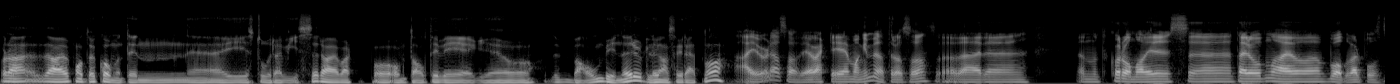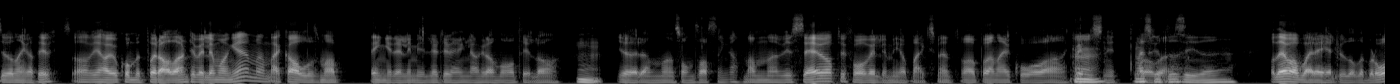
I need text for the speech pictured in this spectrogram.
For det, det har jo på en måte kommet inn eh, i store aviser, det har jo vært på, omtalt i VG, og ballen begynner å rulle ganske greit nå. da. Ja, jeg gjør det, altså. Vi har vært i mange møter også. Så det er, eh, men koronavirusperioden har jo både vært positiv og negativ. Så vi har jo kommet på radaren til veldig mange, men det er ikke alle som har penger eller midler tilgjengelig akkurat nå til å Mm. gjøre en sånn satsing. Men eh, vi ser jo at vi får veldig mye oppmerksomhet på på NRK Kveldsnytt. Jeg skulle til å si det. Og det var bare helt ut av det blå,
